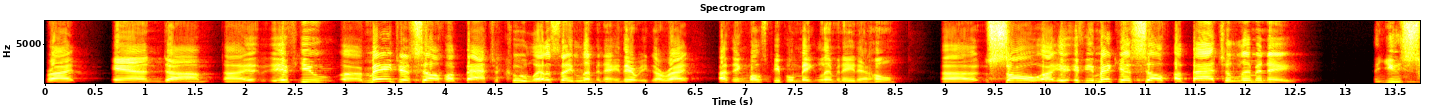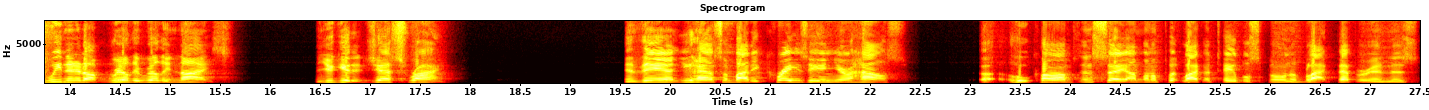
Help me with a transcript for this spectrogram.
Right? And um, uh, if you made yourself a batch of Kool Aid, let's say lemonade, there we go, right? I think most people make lemonade at home. Uh, so uh, if you make yourself a batch of lemonade and you sweeten it up really, really nice, and you get it just right, and then you have somebody crazy in your house uh, who comes and say, I'm going to put like a tablespoon of black pepper in this,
